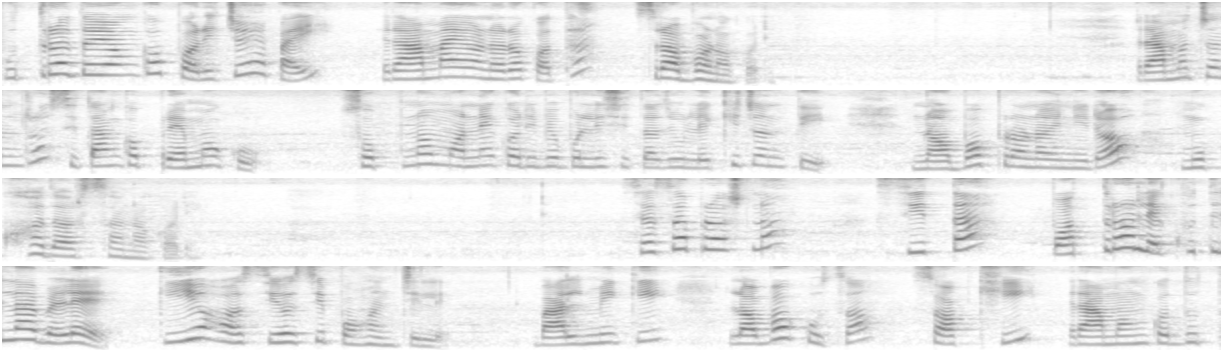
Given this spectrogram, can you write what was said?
ପୁତ୍ରଦ୍ୱୟଙ୍କ ପରିଚୟ ପାଇ ରାମାୟଣର କଥା ଶ୍ରବଣ କରି। ରାମଚନ୍ଦ୍ର ସୀତାଙ୍କ ପ୍ରେମକୁ ସ୍ୱପ୍ନ ମନେ କରିବେ ବୋଲି ସୀତା ଯେଉଁ ଲେଖିଛନ୍ତି ନବପ୍ରଣୟିନୀର ମୁଖ ଦର୍ଶନ କରି। ଶେଷ ପ୍ରଶ୍ନ ସୀତା ପତ୍ର ଲେଖୁଥିଲା ବେଳେ କିଏ ହସି ହସି ପହଞ୍ଚିଲେ? ବାଲ୍ମୀକି ଲବକୁଶ ସଖୀ ରାମଙ୍କ ଦୂତ।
